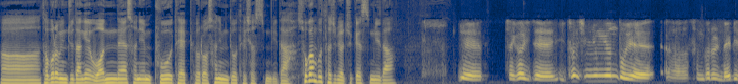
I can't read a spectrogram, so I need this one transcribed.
어, 더불어민주당의 원내 선임 부대표로 선임도 되셨습니다. 소감부터 좀 여쭙겠습니다. 예, 제가 이제 2016년도에 어, 선거를 매비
